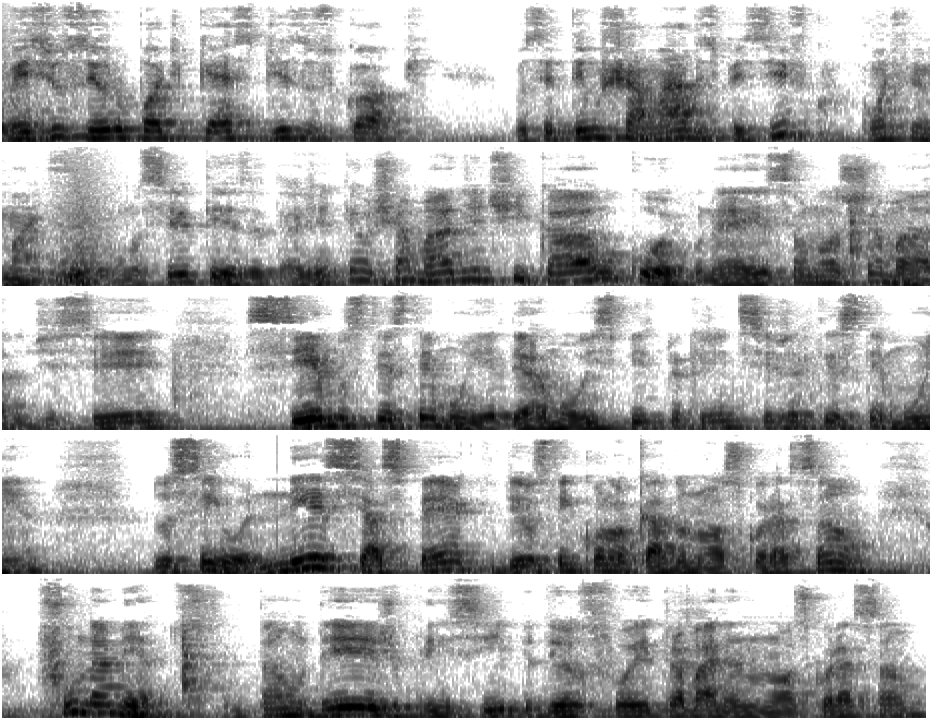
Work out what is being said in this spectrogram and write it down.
Conheci o senhor no podcast Jesus Cop. Você tem um chamado específico? Conte-me mais. Com certeza. A gente tem um chamado de edificar o corpo, né? Esse é o nosso chamado, de ser sermos testemunha. Ele derramou o Espírito para que a gente seja testemunha do Senhor. Nesse aspecto, Deus tem colocado no nosso coração fundamentos. Então, desde o princípio, Deus foi trabalhando no nosso coração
